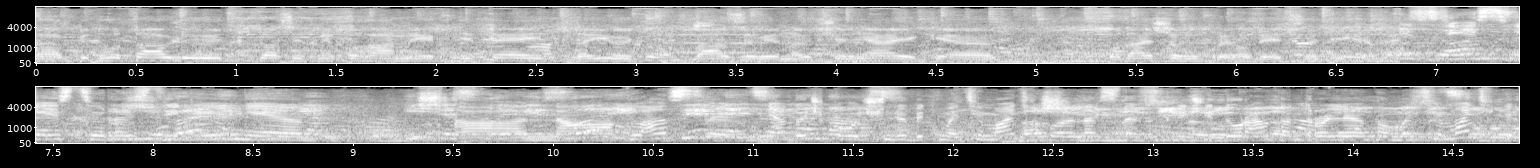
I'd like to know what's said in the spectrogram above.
е, підготавлюють досить непоганих дітей, дають базові навчання, яке в подальшому пригодиться дітям. Здесь есть разделение а, на классы. У меня дочка очень любит математику, она всегда кричит «Ура, контрольная по математике!»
